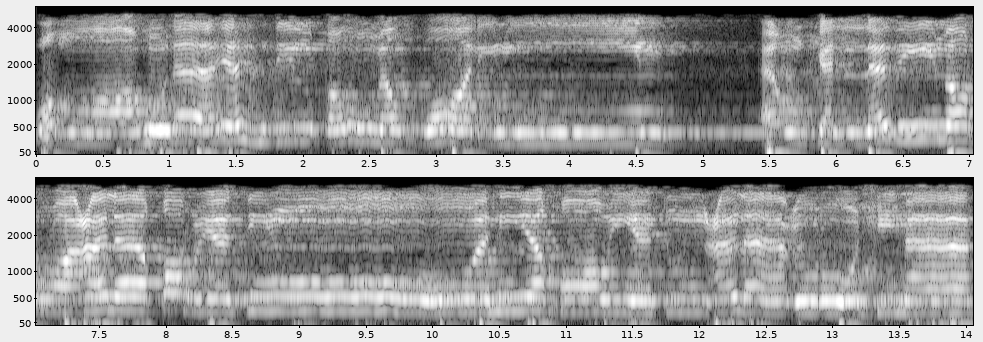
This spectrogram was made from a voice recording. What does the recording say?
والله لا يهدي القوم الظالمين. أو كالذي مر على قرية وهي خاوية على عروشها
